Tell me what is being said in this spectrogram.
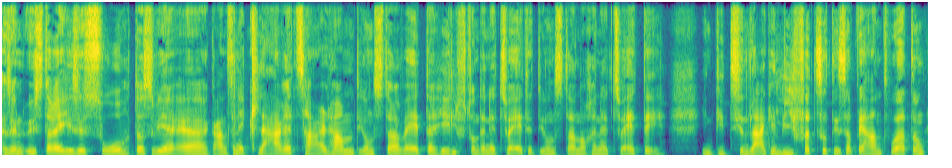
Also in Österreich ist es so, dass wir äh, ganz eine klare Zahl haben, die uns da weiterhilft und eine zweite, die uns da noch eine zweite Indizienlage liefert zu dieser Beantwortung.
